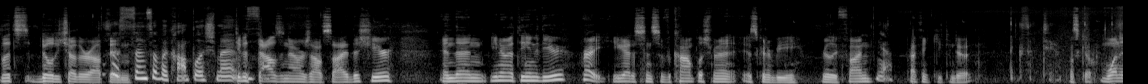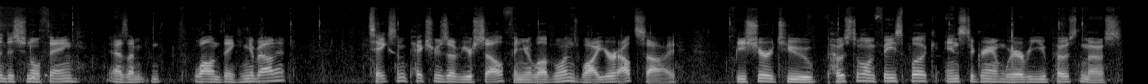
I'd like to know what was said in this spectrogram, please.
let's build each other up It's a and sense of accomplishment. get a thousand hours outside this year. And then, you know, at the end of the year, right, you got a sense of accomplishment. It's going to be really fun. Yeah. I think you can do it. I think so too. Let's go. One additional thing as I'm while I'm thinking about it, take some pictures of yourself and your loved ones while you're outside. Be sure to post them on Facebook, Instagram, wherever you post the most,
